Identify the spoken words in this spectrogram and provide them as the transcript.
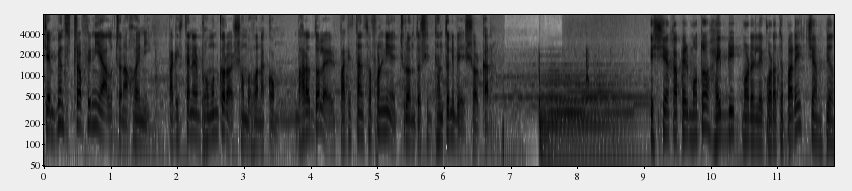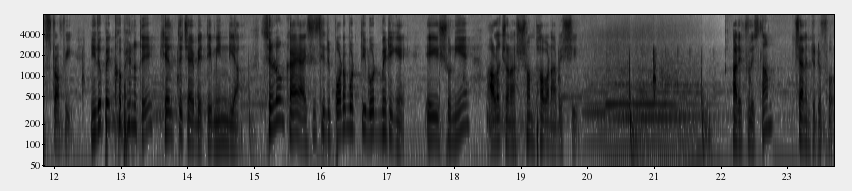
চ্যাম্পিয়ন্স ট্রফি নিয়ে আলোচনা হয়নি। পাকিস্তানের ভ্রমণ করার সম্ভাবনা কম। ভারত দলের পাকিস্তান সফর নিয়ে চূড়ান্ত সিদ্ধান্ত নেবে সরকার। এশিয়া কাপের মতো হাইব্রিড মডেলে গড়াতে পারে চ্যাম্পিয়ন্স ট্রফি। নিরপেক্ষ ভেনুতে খেলতে চাইবে টিম ইন্ডিয়া। শ্রীলঙ্কায় আইসিসির পরবর্তী বোর্ড মিটিংয়ে এই ইস্যু নিয়ে আলোচনার সম্ভাবনা বেশি। Ariful Islam channel two four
